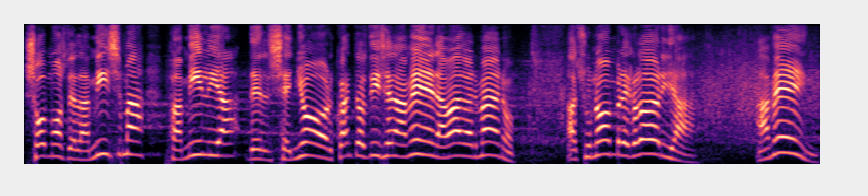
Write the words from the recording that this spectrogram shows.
Somos de la misma familia del Señor. ¿Cuántos dicen amén, amado hermano? A su nombre, gloria. Amén.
